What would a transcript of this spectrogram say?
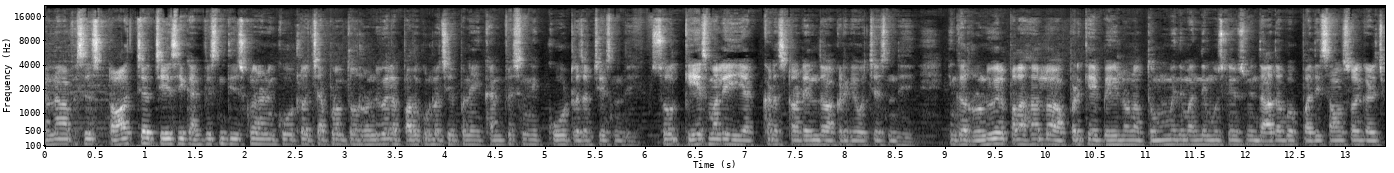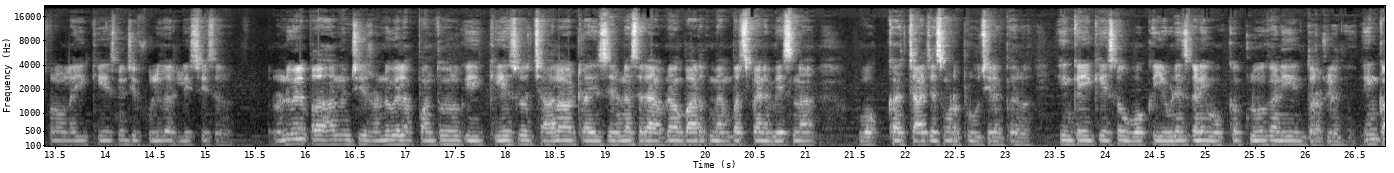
ఎన్ఐ ఆఫీసర్స్ టార్చర్ చేసి కన్ఫెషన్ తీసుకున్నారని కోర్టులో చెప్పడంతో రెండు వేల పదకొండులో చెప్పిన ఈ కన్ఫెషన్ని కోర్టు రిజెక్ట్ చేసింది. సో కేసు మళ్ళీ ఎక్కడ స్టార్ట్ అయిందో అక్కడికే వచ్చేసింది. ఇంకా రెండు వేల పదహారులో అప్పటికే బెయిల్ ఉన్న తొమ్మిది మంది ముస్లిమ్స్ మీద దాదాపు పది సంవత్సరాలు గడిచిపోవడం వల్ల ఈ కేసు నుంచి ఫుల్గా రిలీజ్ చేశారు. రెండు వేల పదహారు నుంచి రెండు వేల పంతొమ్మిదికి కేసులో చాలా ట్రైల్స్ జరిగినా సరే అభినవ్ భారత్ మెంబర్స్ పైన వేసిన ఒక్క చార్జెస్ కూడా ప్రూవ్ చేయలేకపోయారు. ఇంకా ఈ కేసులో ఒక్క ఎవిడెన్స్ కానీ ఒక్క క్లూ కానీ దొరకలేదు. ఇంకా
